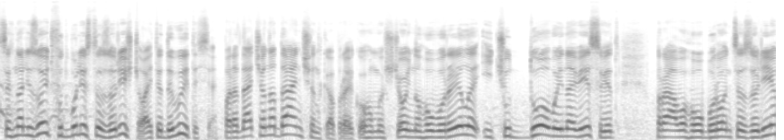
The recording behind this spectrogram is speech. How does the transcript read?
сигналізують футболісти зорі. що Давайте дивитися. Передача на Данченка, про якого ми щойно говорили. І чудовий навіс від правого оборонця зорі.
